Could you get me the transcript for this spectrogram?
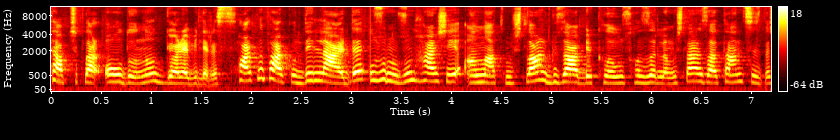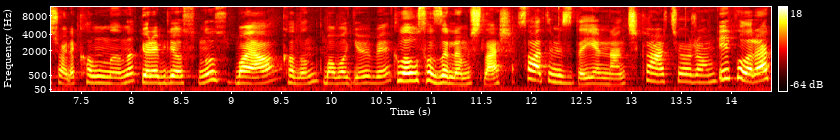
kitapçıklar olduğunu görebiliriz. Farklı farklı dillerde uzun uzun her şeyi anlatmışlar. Güzel bir kılavuz hazırlamışlar. Zaten siz de şöyle kalınlığını görebiliyorsunuz. Bayağı kalın, baba gibi bir kılavuz hazırlamışlar. Saatimizi de yerinden çıkartıyorum. İlk olarak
